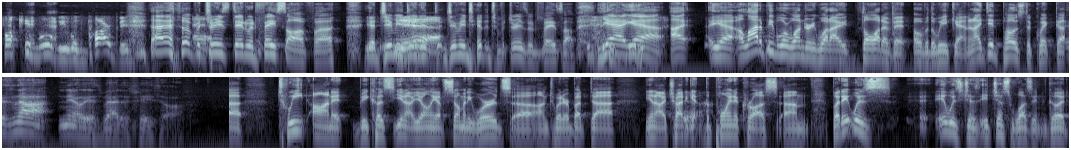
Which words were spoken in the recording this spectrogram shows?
fucking movie was garbage. That's what Patrice did with Face Off. Uh, yeah, Jimmy did Yeah. it. Jimmy did it to Patrice with Face Off. Yeah, yeah. I yeah. A lot of people were wondering what I thought of it over the weekend, and I did post a quick uh, It's not nearly as bad as Face Off. uh, tweet on it because you know you only have so many words uh, on Twitter, but uh, you know I try to get the point across. Um, but it was. It was just, it just wasn't good.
